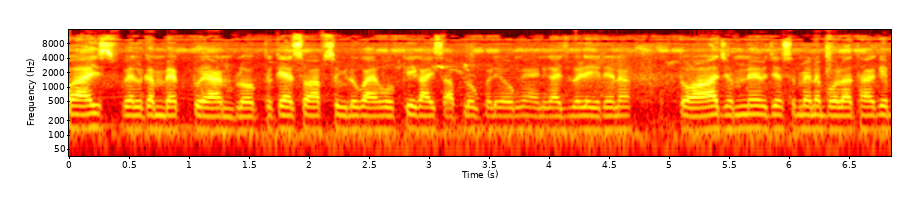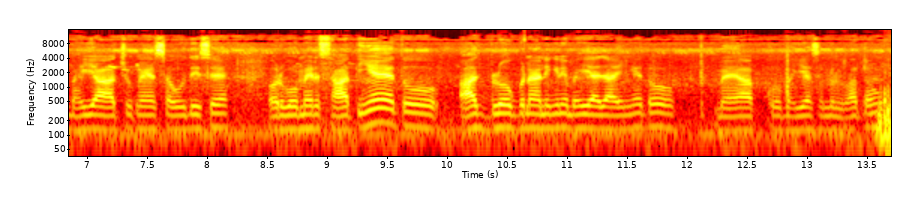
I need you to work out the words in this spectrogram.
guys welcome back to यान ब्लॉग तो कैसे हो आप सभी लोग? आई होप के गाइस आप लोग बड़े होंगे एंड गाइस बड़े ही रहना। तो आज हमने, जैसे मैंने बोला था कि भैया आ चुके हैं सऊदी से और वो मेरे साथ ही हैं तो आज ब्लॉग बनाने के लिए भैया जाएँगे। तो मैं आपको भैया से मिलवाता हूँ।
